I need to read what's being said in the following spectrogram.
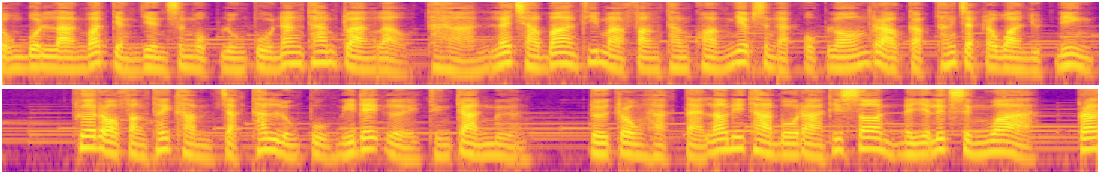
ลงบนลานวัดอย่างเย็นสงบหลวงปู่นั่งท่ามกลางเหล่าทหารและชาวบ้านที่มาฟังทำความเงียบสงัดอบล้อมราวกับทั้งจักรวาลหยุดนิ่ง เพื่อรอฟังถ้อยคำจากท่านหลวงปู่มิได้เอ่ยถึงการเมือง โดยตรงหักแต่เล่านิทานโบราณที่ซ่อนในยลึกซึ้งว่า ปรา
